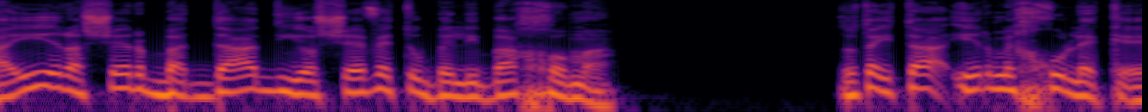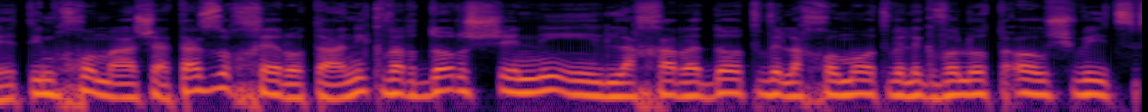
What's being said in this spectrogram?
העיר אשר בדד יושבת ובליבה חומה. זאת הייתה עיר מחולקת עם חומה שאתה זוכר אותה, אני כבר דור שני לחרדות ולחומות ולגבולות אושוויץ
